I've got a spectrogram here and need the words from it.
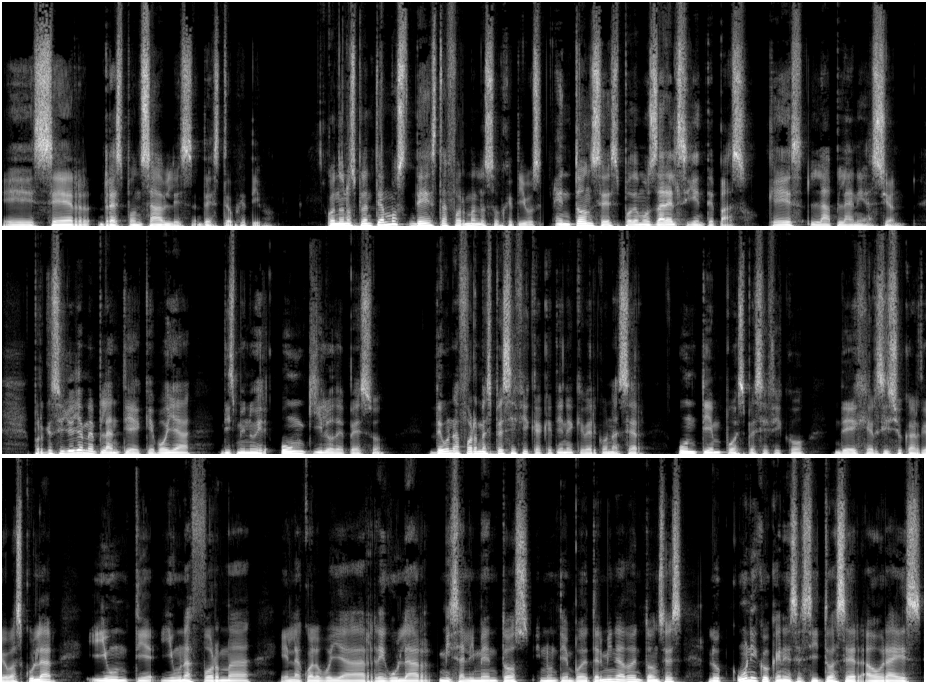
eh, ser responsables de este objetivo. Cuando nos planteamos de esta forma los objetivos, entonces podemos dar el siguiente paso, que es la planeación. Porque si yo ya me planteé que voy a disminuir un kilo de peso, de una forma específica que tiene que ver con hacer un tiempo específico de ejercicio cardiovascular y, una forma en la cual voy a regular mis alimentos en un tiempo determinado, entonces lo único que necesito hacer ahora es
